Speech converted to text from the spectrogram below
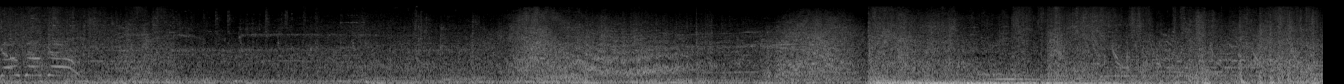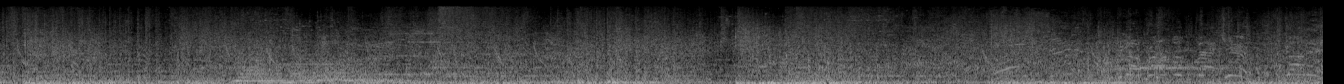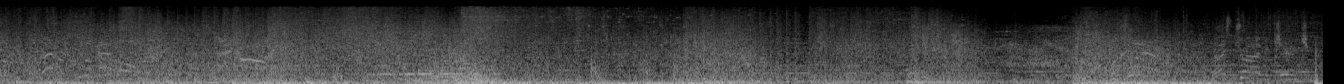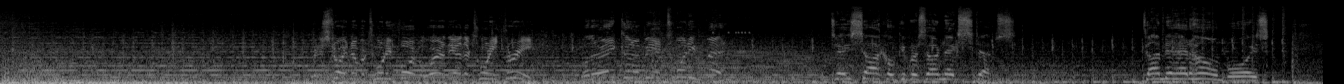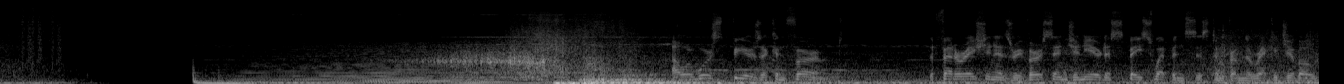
Go, go, go! 43. Well, there ain't gonna be a 25th. JSOC will give us our next steps. Time to head home, boys. Our worst fears are confirmed. The Federation has reverse-engineered a space weapon system from the wreckage of Odin.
